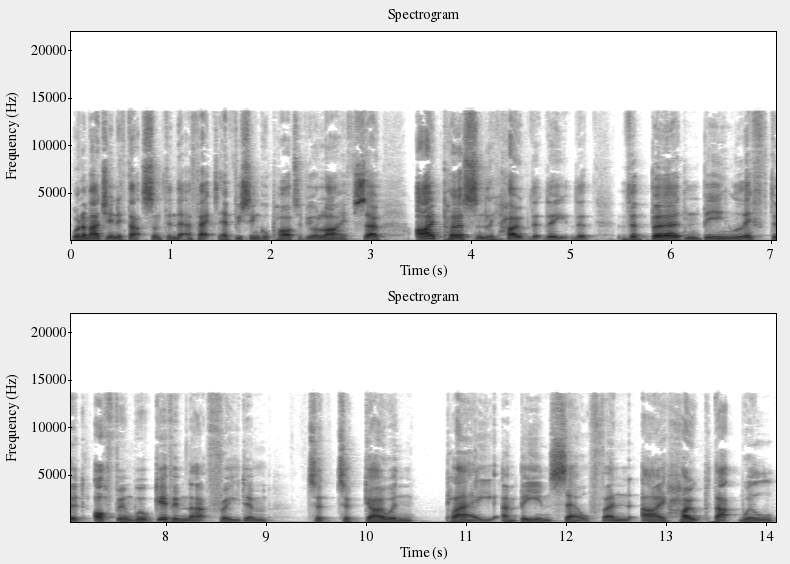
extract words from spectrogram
Well, imagine if that's something that affects every single part of your life. So I personally hope that the, the, the burden being lifted off him will give him that freedom to, to go and play and be himself. And I hope that will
